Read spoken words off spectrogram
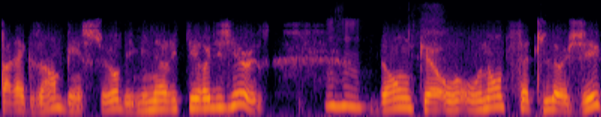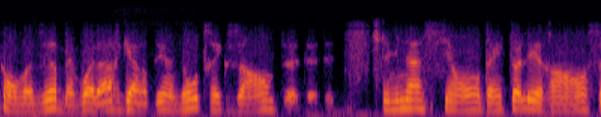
par exemple, bien sûr, des minorités religieuses. Mm-hmm. Donc, euh, au, nom de cette logique, on va dire, ben voilà, regardez un autre exemple de, de discrimination, d'intolérance,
